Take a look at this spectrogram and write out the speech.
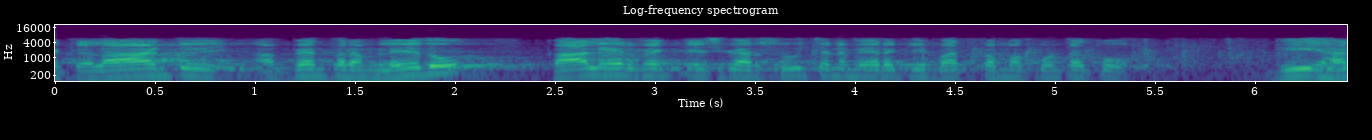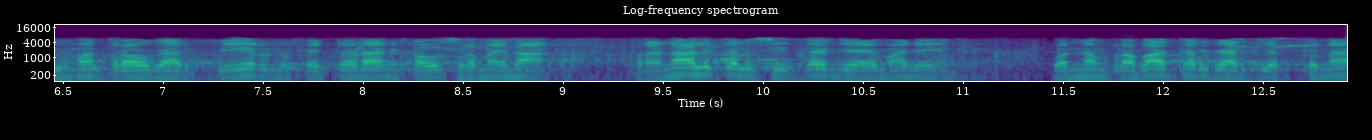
నాకు ఎలాంటి అభ్యంతరం లేదు. కాలేరు వెంకటేష్ గారి సూచన మేరకి బతుకమ్మ కుంటకు వి. హనుమంతరావు గారి పేరును పెట్టడానికి అవసరమైన ప్రణాళికలు సిద్ధం చేయమని పొన్నం ప్రభాకర్ గారు చెప్తున్నా.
